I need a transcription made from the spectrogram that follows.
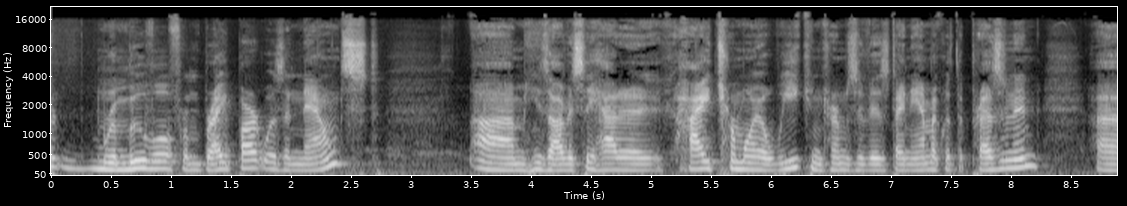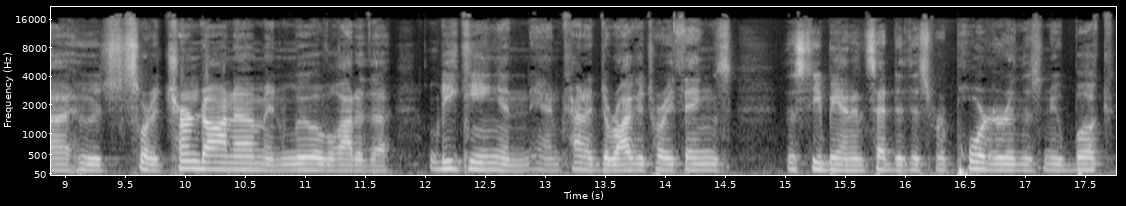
removal from Breitbart was announced. Um, he's obviously had a high turmoil week in terms of his dynamic with the president, uh, who's sort of turned on him in lieu of a lot of the leaking and, and kind of derogatory things that Steve Bannon said to this reporter in this new book.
